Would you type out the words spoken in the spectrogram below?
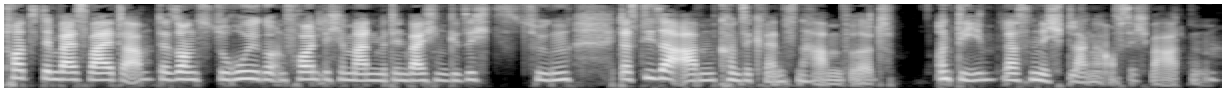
Trotzdem weiß Walter, der sonst so ruhige und freundliche Mann mit den weichen Gesichtszügen, dass dieser Abend Konsequenzen haben wird. Und die lassen nicht lange auf sich warten.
